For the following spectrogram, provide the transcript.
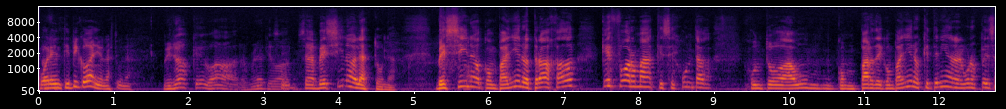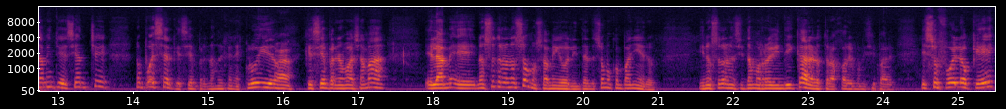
cuarenta y pico años en las tunas. Mirá qué bárbaro, mirá qué. Sí. O sea, vecino de las tunas. Vecino, compañero, trabajador, que forma que se junta junto a un par de compañeros que tenían algunos pensamientos y decían, che, no puede ser que siempre nos dejen excluidos, Ah. que siempre nos vaya mal. El eh, nosotros no somos amigos del intendente, somos compañeros. Y nosotros necesitamos reivindicar a los trabajadores municipales. Eso fue lo que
